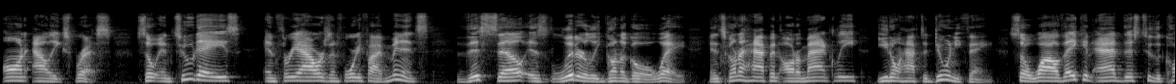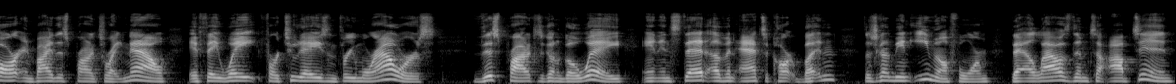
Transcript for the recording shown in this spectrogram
on AliExpress. So in two days and three hours and 45 minutes, this sale is literally going to go away and it's going to happen automatically. You don't have to do anything. So while they can add this to the cart and buy this product right now, if they wait for two days and three more hours, this product is going to go away. And instead of an add to cart button, there's going to be an email form that allows them to opt in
